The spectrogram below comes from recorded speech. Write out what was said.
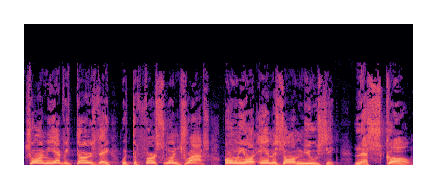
Join me every Thursday with the first one drops only on Amazon Music. Let's go.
